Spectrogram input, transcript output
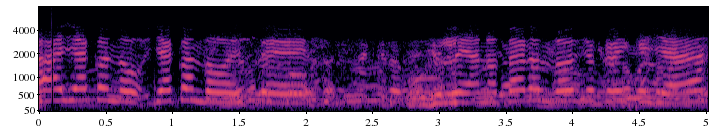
Ah, ya cuando, ya cuando este le anotaron dos, yo creí que ya.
